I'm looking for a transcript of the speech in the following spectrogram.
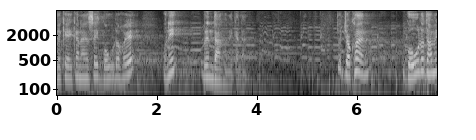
থেকে এখানে এসে গৌড় হয়ে উনি বৃন্দাবনে গেলেন। তো যখন গৌড়ধামে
